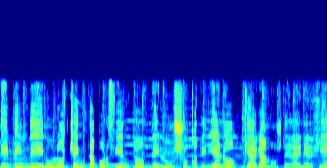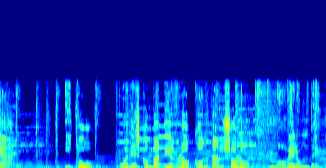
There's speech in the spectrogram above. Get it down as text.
depende en un 80% del uso cotidiano que hagamos de la energía. Y tú puedes combatirlo con tan solo mover un dedo.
